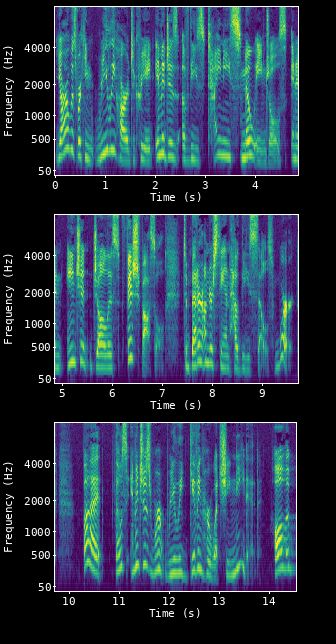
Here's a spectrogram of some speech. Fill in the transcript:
Yara was working really hard to create images of these tiny snow angels in an ancient jawless fish fossil to better understand how these cells work. But those images weren't really giving her what she needed. All the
